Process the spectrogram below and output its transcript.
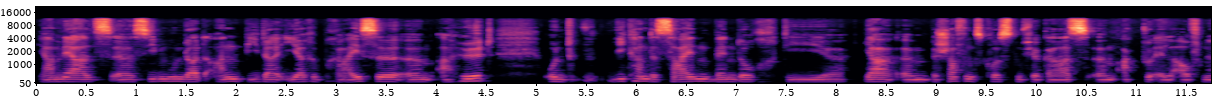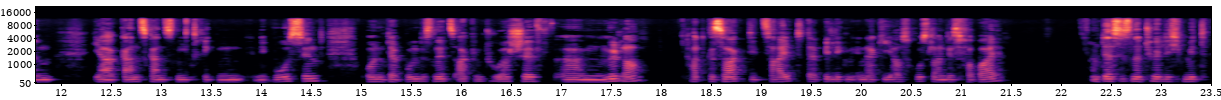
ja mehr als äh, 700 Anbieter ihre Preise ähm, erhöht. Und wie kann das sein, wenn doch die ja, ähm, Beschaffungskosten für Gas ähm, aktuell auf einem ja ganz, ganz niedrigen Niveau sind? Und der Bundesnetzagenturchef ähm, Müller hat gesagt, die Zeit der billigen Energie aus Russland ist vorbei. Und das ist natürlich mit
